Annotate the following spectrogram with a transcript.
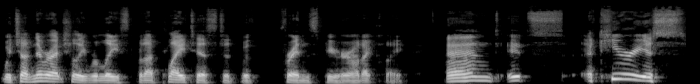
which I've never actually released, but I play tested with friends periodically. And it's a curious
